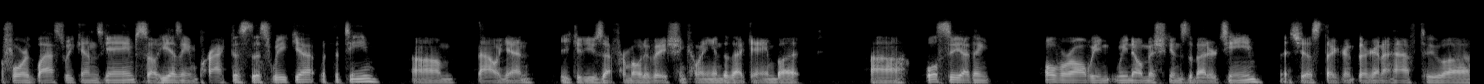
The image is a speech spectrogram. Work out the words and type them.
before last weekend's game, so he hasn't even practiced this week yet with the team. Um, now again, you could use that for motivation coming into that game, but uh, we'll see. I think overall, we we know Michigan's the better team. It's just they're they're going to have to uh,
